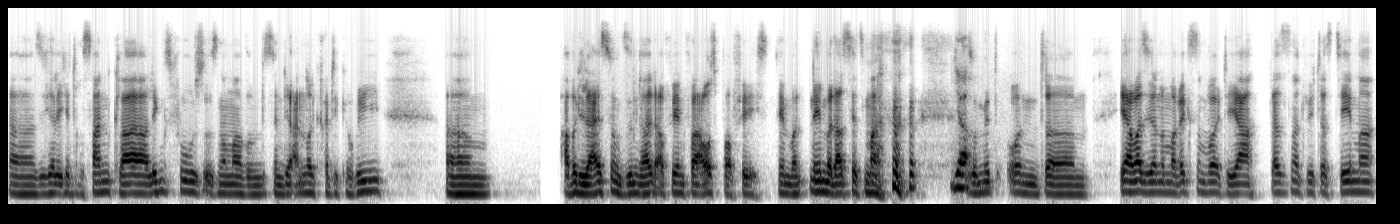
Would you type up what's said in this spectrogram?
Äh, sicherlich interessant. Klar, Linksfuß ist nochmal so ein bisschen die andere Kategorie. Ähm, Aber die Leistungen sind halt auf jeden Fall ausbaufähig. Nehmen wir, nehmen wir das jetzt mal ja. so mit. Und ähm, ja, was ich dann nochmal wechseln wollte, ja, das ist natürlich das Thema.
